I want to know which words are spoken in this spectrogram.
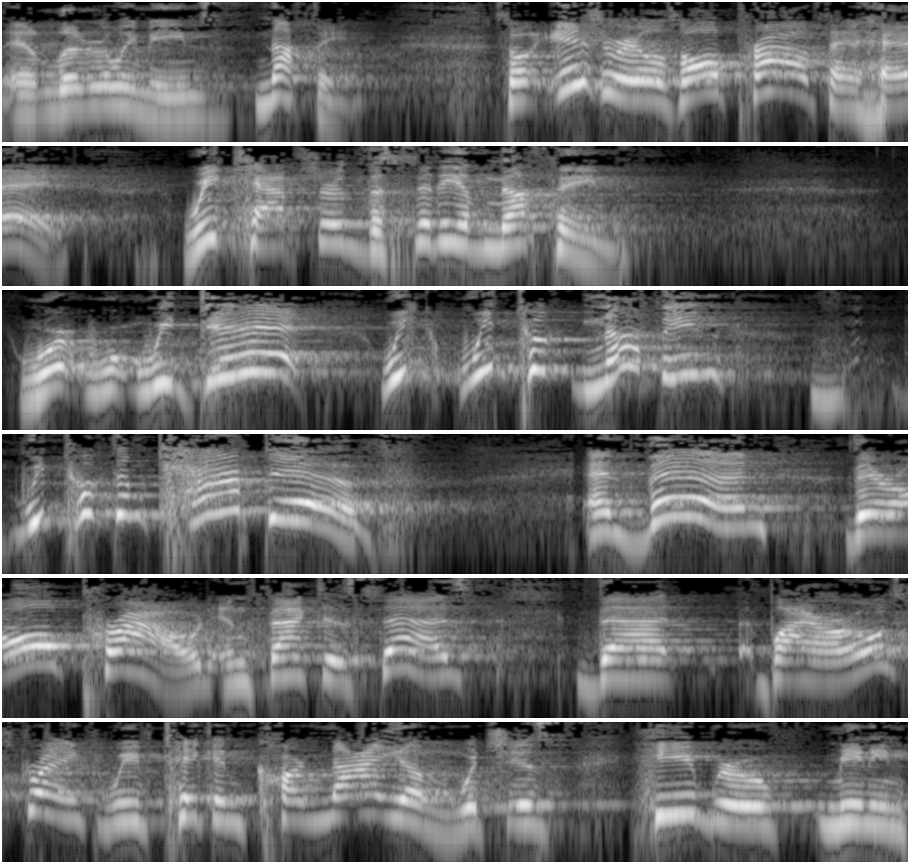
It literally means nothing. So Israel is all proud saying, hey, we captured the city of nothing. We're, we did it. We, we took nothing. We took them captive. And then they're all proud. In fact, it says that by our own strength, we've taken Karnaim, which is Hebrew meaning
